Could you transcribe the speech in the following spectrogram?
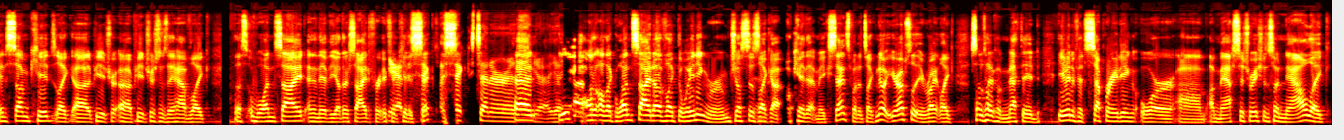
and some kids like uh, pediatri- uh pediatricians, they have like this one side, and then they have the other side for if your kid is sick. a sick center, and, And- yeah, yeah. Yeah, on, on like one side of like the waiting room, just as like a okay, that makes sense, but it's like no, you're absolutely right. Like some type of method, even if it's separating or um, a mass situation. So now, like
